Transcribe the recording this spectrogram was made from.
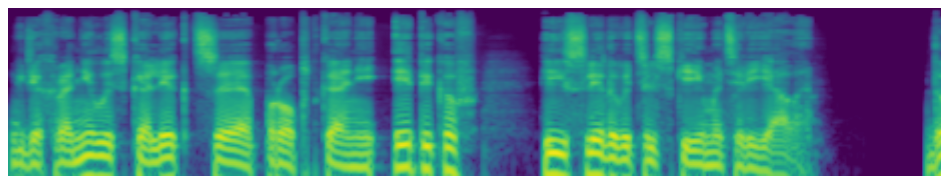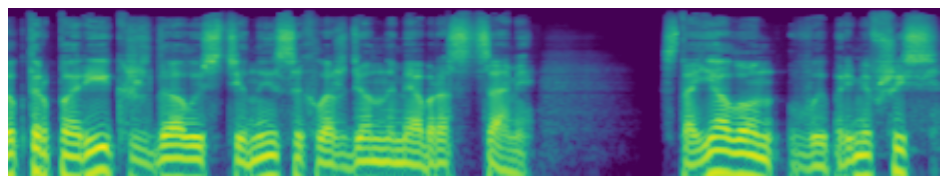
где хранилась коллекция проб тканей эпиков и исследовательские материалы. Доктор Парик ждал у стены с охлажденными образцами. Стоял он, выпрямившись,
